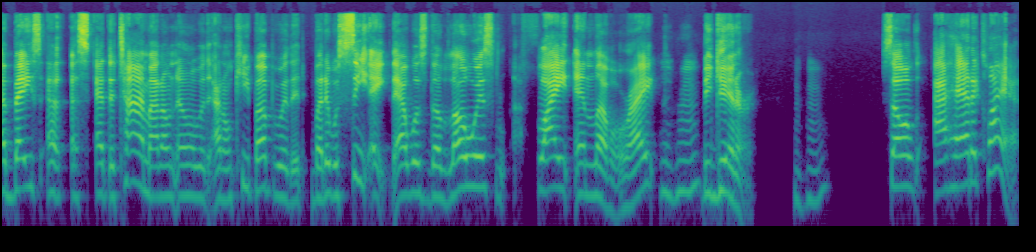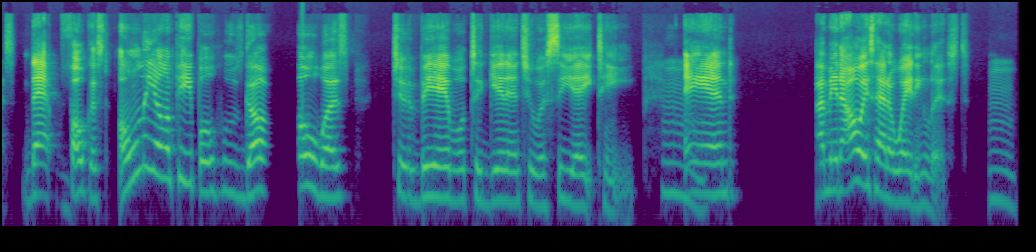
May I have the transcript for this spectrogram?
a base at, at the time. I don't know, I don't keep up with it, but it was C8. That was the lowest flight and level, right? Mhm. Beginner. Mhm. So I had a class that focused only on people whose goal was to be able to get into a C8 team. Mm. And I mean, I always had a waiting list Mm.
